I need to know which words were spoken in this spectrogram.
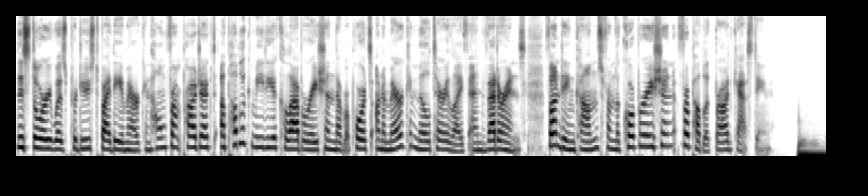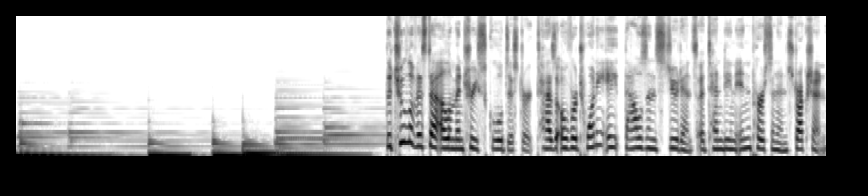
This story was produced by the American Homefront Project, a public media collaboration that reports on American military life and veterans. Funding comes from the Corporation for Public Broadcasting. The Chula Vista Elementary School District has over 28,000 students attending in person instruction.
